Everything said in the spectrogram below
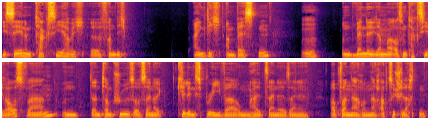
Die Szene im Taxi habe ich, äh, fand ich eigentlich am besten. mhm. Und wenn die dann mal aus dem Taxi raus waren und dann Tom Cruise auf seiner Killing Spree war, um halt seine, seine Opfer nach und nach abzuschlachten,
